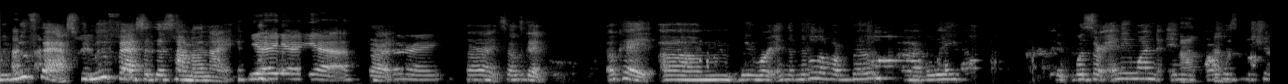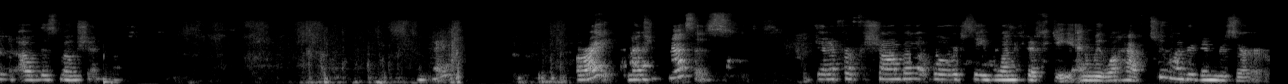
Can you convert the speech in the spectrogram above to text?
We move fast. We move fast at this time of the night. Yeah, yeah, yeah. All right. All right. All right, sounds good. Okay, um, we were in the middle of a vote, I believe. Was there anyone in opposition of this motion? Okay. All right, motion passes. Jennifer Fashamba will receive 150 and we will have 200 in reserve.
